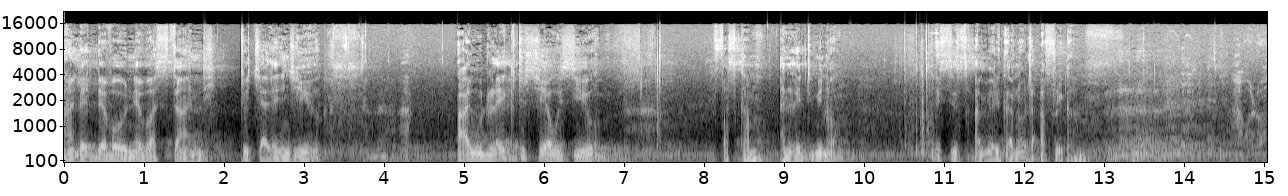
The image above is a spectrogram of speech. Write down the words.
And the devil will never stand to challenge you. I would like to share with you. First, come and let me know. This is America, not Africa. How long?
